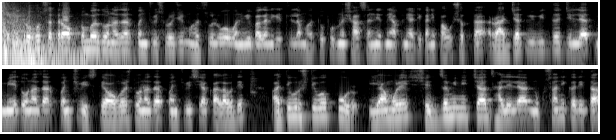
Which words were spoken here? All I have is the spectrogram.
तर मित्र हो सतरा ऑक्टोबर दोन हजार पंचवीस रोजी महसूल व वन विभागाने घेतलेला महत्त्वपूर्ण शासन निर्णय आपण या ठिकाणी पाहू शकता. राज्यात विविध जिल्ह्यात मे दोन हजार पंचवीस ते ऑगस्ट दोन हजार पंचवीस या कालावधीत अतिवृष्टी व पूर यामुळे शेतजमिनीच्या झालेल्या नुकसानीकरिता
